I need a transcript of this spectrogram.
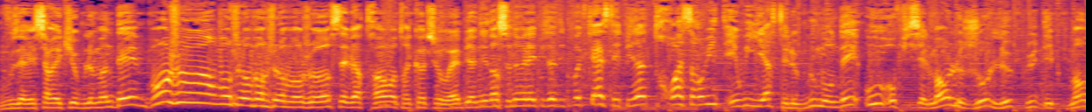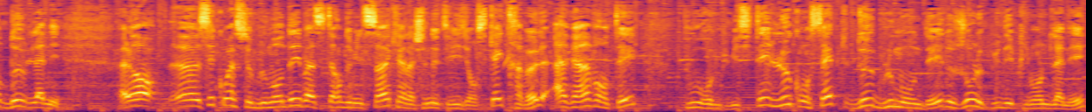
Vous avez survécu au Blue Monday Bonjour, bonjour, bonjour, bonjour, c'est Bertrand, votre coach web. Bienvenue dans ce nouvel épisode du podcast, épisode 308. Et oui, hier c'était le Blue Monday ou officiellement le jour le plus déprimant de l'année. Alors, euh, c'est quoi ce Blue Monday? Bah, C'était en 2005, hein, la chaîne de télévision Sky Travel avait inventé pour une publicité le concept de Blue Monday, de jour le plus déprimant de l'année.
